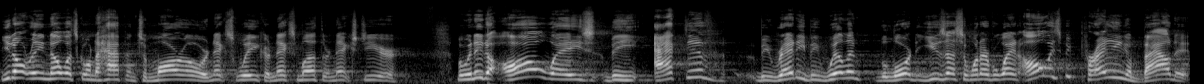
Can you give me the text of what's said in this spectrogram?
you don't really know what's going to happen tomorrow or next week or next month or next year. But we need to always be active, be ready, be willing, the Lord to use us in whatever way, and always be praying about it.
